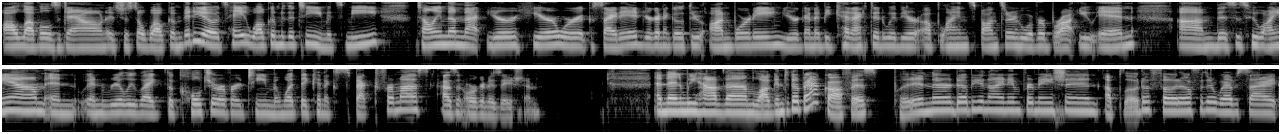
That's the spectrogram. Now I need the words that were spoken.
all levels down. It's just a welcome video. It's, hey, welcome to the team. It's me telling them that you're here. We're excited. You're going to go through onboarding. You're going to be connected with your upline sponsor, whoever brought you in. Um, this is who I am, and, and really like the culture of our team and what they can expect from us as an organization. And then we have them log into their back office, put in their W 9 information, upload a photo for their website,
